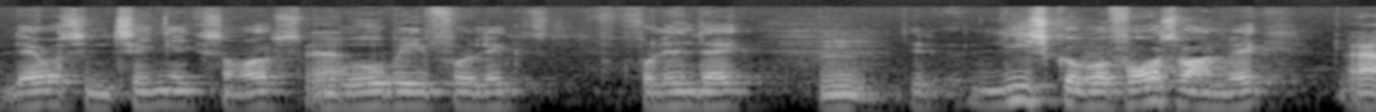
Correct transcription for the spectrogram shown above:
laver sine ting, ikke, som også Ja. OB for forleden dag, mm. lige skubber forsvaren væk Ja.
